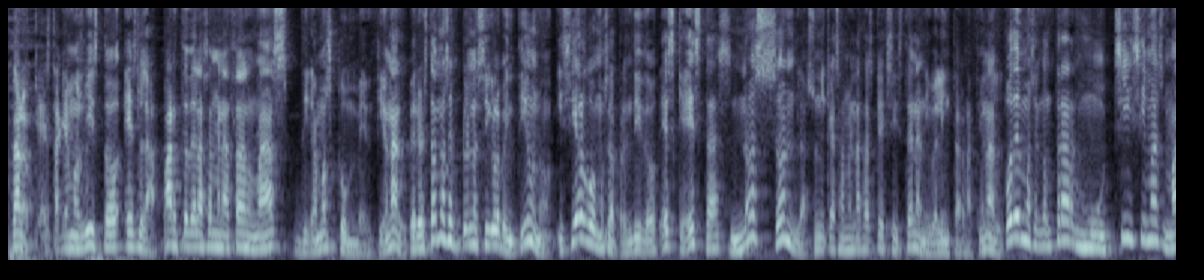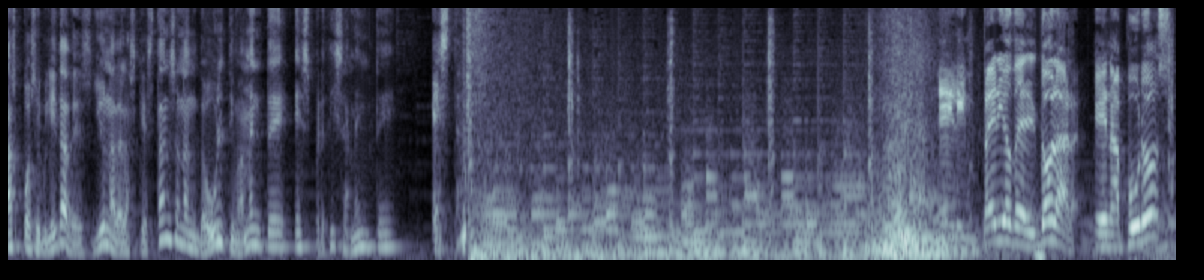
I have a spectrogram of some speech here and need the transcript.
Claro, que esta que hemos visto es la parte de las amenazas más, digamos, convencional. Pero estamos en pleno siglo XXI, y si algo hemos aprendido es que estas no son las únicas amenazas que existen a nivel internacional. Podemos encontrar muchísimas más posibilidades, y una de las que están sonando últimamente es precisamente El imperio del dólar en apuros.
